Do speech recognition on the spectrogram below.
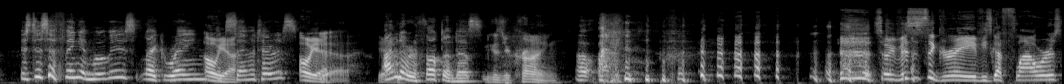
is this a thing in movies like rain Oh, at yeah. cemeteries? oh yeah. yeah, Yeah. I've never thought of this. because you're crying. Oh. So he visits the grave. He's got flowers,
